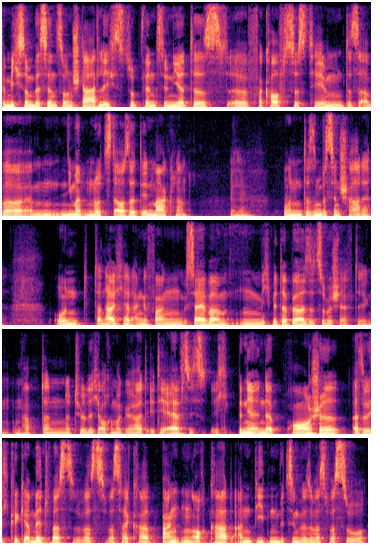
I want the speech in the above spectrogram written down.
für mich so ein bisschen so ein staatlich subventioniertes äh, Verkaufssystem, das aber ähm, niemanden nutzt außer den Maklern. Mhm. Und das ist ein bisschen schade. Und dann habe ich halt angefangen, selber mich mit der Börse zu beschäftigen und habe dann natürlich auch immer gehört, ETFs. Ich, ich bin ja in der Branche, also ich kriege ja mit, was, was, was halt gerade Banken auch gerade anbieten, beziehungsweise was, was so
